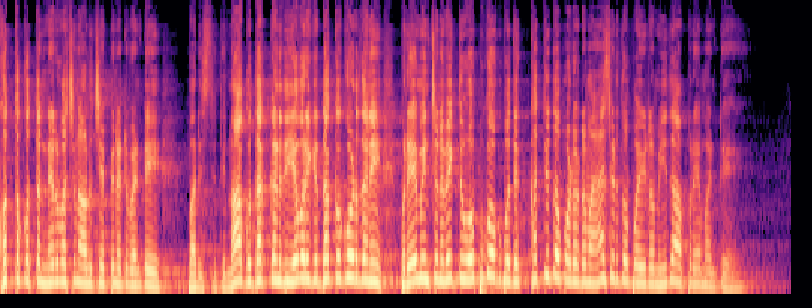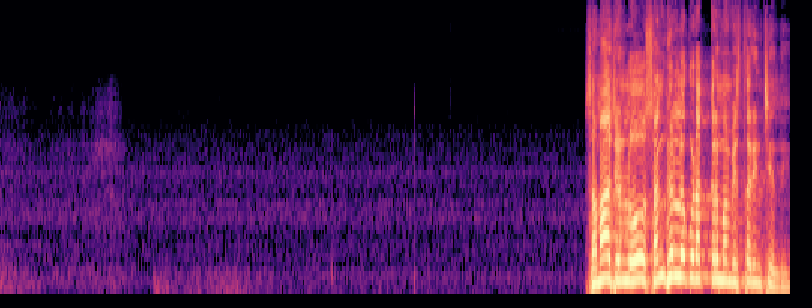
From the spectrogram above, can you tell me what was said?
కొత్త కొత్త నిర్వచనాలు చెప్పినటువంటి పరిస్థితి. నాకు దక్కనిది ఎవరికి దక్కకూడదని ప్రేమించిన వ్యక్తి ఒప్పుకోకపోతే కత్తితో పడటం యాసిడ్తో పోయటం ఇదా ప్రేమ అంటే? సమాజంలో సంఘంలో కూడా అక్రమం విస్తరించింది.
